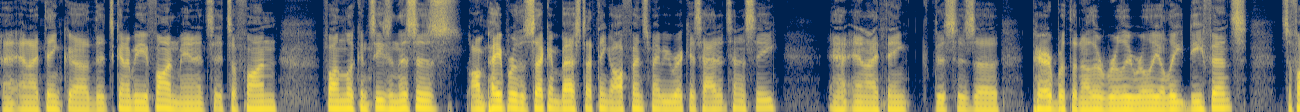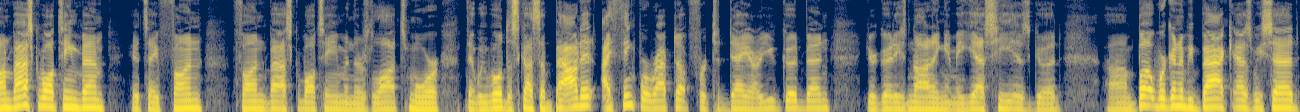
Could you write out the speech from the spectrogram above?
and, and I think uh, it's going to be fun, man. It's it's a fun, fun looking season. This is on paper the second best I think offense maybe Rick has had at Tennessee, and, and I think this is a paired with another really, really elite defense. It's a fun basketball team, Ben. It's a fun, fun basketball team, and there's lots more that we will discuss about it. I think we're wrapped up for today. Are you good, Ben? You're good. He's nodding at me. Yes, he is good. Um, but we're going to be back, as we said,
